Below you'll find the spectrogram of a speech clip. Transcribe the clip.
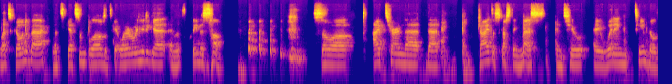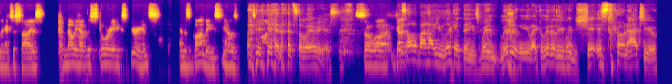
let's go in the back. Let's get some gloves. Let's get whatever we need to get and let's clean this up. so uh, I turned that that giant disgusting mess into a winning team building exercise. And now we have this story and experience. And this bonding, you know. This, this yeah, that's hilarious. So uh, guys, it's all about how you look at things. When literally, like literally, when shit is thrown at you,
